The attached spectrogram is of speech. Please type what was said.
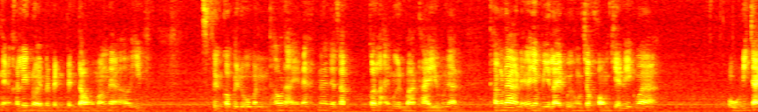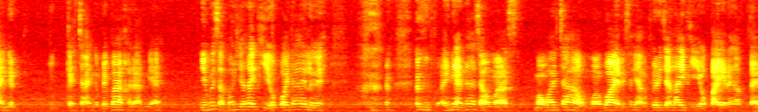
เนี่ยเขาเรียกหน่วยมันเป็นเป็นดองมั้งเนี่ยเอายี่ซึ่งก็ไม่รู้มันเท่าไหร่นะน่าจะสักก็หลายหมื่นบาทไทยอยู่เหมือนกันข้างล่างเนี่ยก็ยังมีลายมือของเจ้าของเขียนอีกว่า โอ้นี่จ่ายเงินแกจ่ายเงินไปบ้าขนาดเนี้ยยังไม่สามารถที่จะไล่ผีออกไปได้เลยก็คือไอเนี่ยน่าจะเอามามาไหว้เจ้ามาไหว้อะไรสักอย่างเพื่อที่จะไล่ผีออกไปนะครับ แต่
